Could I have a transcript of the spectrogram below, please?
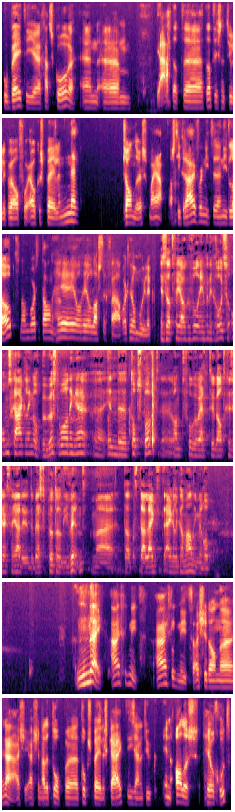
hoe beter je gaat scoren. En ehm, ja, dat, dat is natuurlijk wel voor elke speler net anders. Maar ja, als die driver niet, eh, niet loopt, dan wordt het al een heel, heel lastig verhaal. Wordt heel moeilijk. Is dat voor jouw gevoel een van de grootste omschakelingen of bewustwordingen eh, in de topsport? Eh, want vroeger werd natuurlijk altijd gezegd van ja, de, de beste putter die wint. Maar dat, daar lijkt het eigenlijk helemaal niet meer op. Nee, eigenlijk niet. Eigenlijk niet. Als je dan, nou, ja, als je, als je naar de top, topspelers kijkt, die zijn natuurlijk in alles heel goed.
